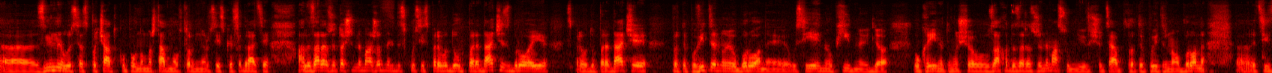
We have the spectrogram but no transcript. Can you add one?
е, змінилося з початку повномасштабного вторгнення Російської Федерації, але зараз вже точно немає жодних дискусій з приводу передачі зброї, з приводу передачі протиповітряної оборони, усієї необхідної для України, тому що у заходу зараз вже нема сумнівів, що ця протиповітряна оборона, е, ці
